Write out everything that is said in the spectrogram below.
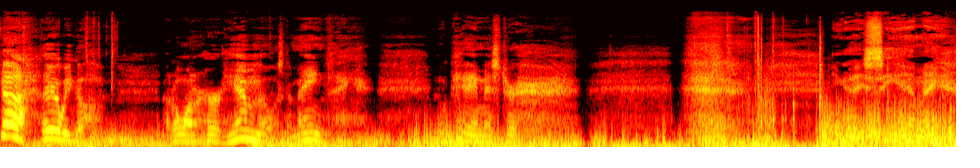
Ah, there we go. I don't want to hurt him, though, is the main thing. Okay, mister. You guys see him, eh?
